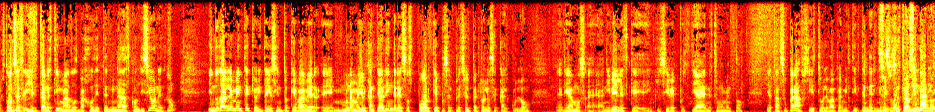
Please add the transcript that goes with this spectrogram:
Entonces, y están estimados bajo determinadas condiciones, ¿no? Indudablemente que ahorita yo siento que va a haber eh, una mayor cantidad de ingresos porque pues el precio del petróleo se calculó eh, digamos a, niveles que inclusive pues ya en este momento ya están superados y esto le va a permitir tener ingresos extraordinarios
